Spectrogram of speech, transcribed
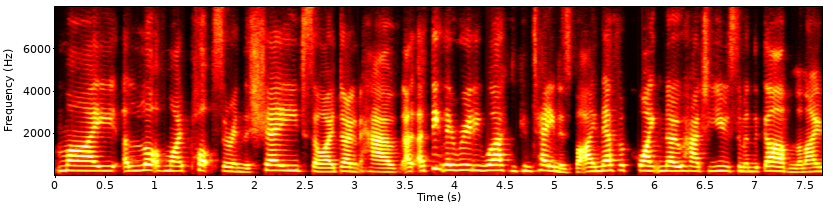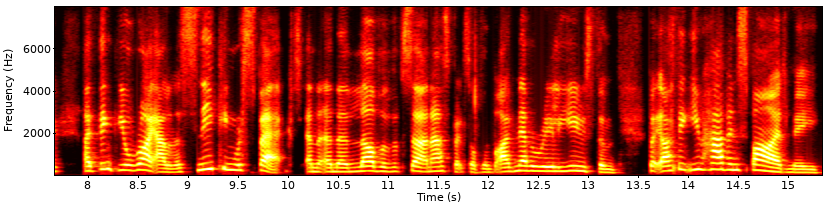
my a lot of my pots are in the shade, so I don't have. I, I think they really work in containers, but I never quite know how to use them in the garden. And I I think you're right, Alan. A sneaking respect and, and a love of certain aspects of them, but I've never really used them. But I think you have inspired me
